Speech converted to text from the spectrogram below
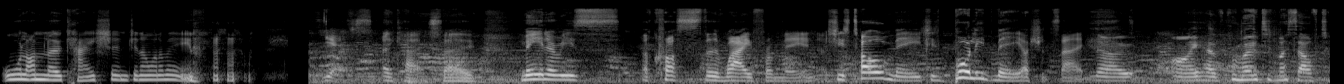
all on location. Do you know what I mean? yes. Okay. So Meena is across the way from me, and she's told me she's bullied me. I should say. No, I have promoted myself to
